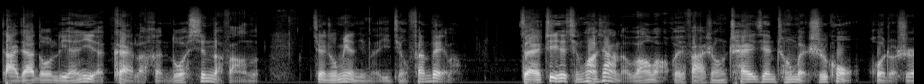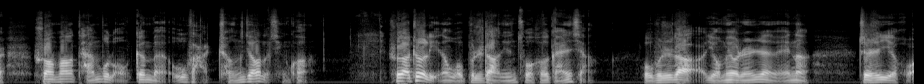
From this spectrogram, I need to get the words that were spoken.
大家都连夜盖了很多新的房子，建筑面积呢已经翻倍了。在这些情况下呢，往往会发生拆迁成本失控，或者是双方谈不拢，根本无法成交的情况。说到这里呢，我不知道您作何感想？我不知道有没有人认为呢，这是一伙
